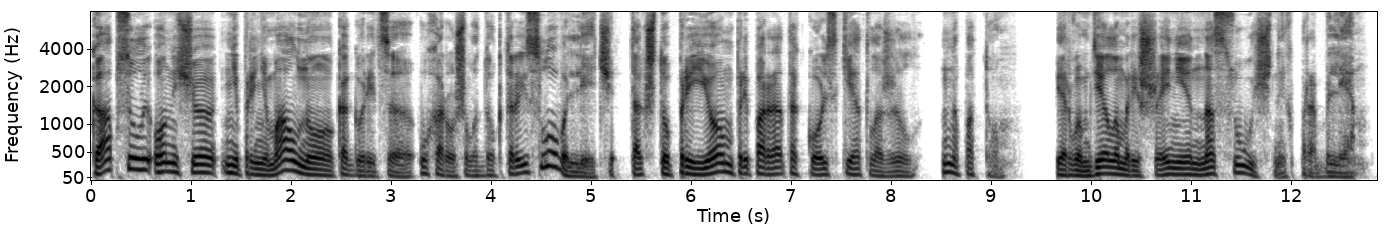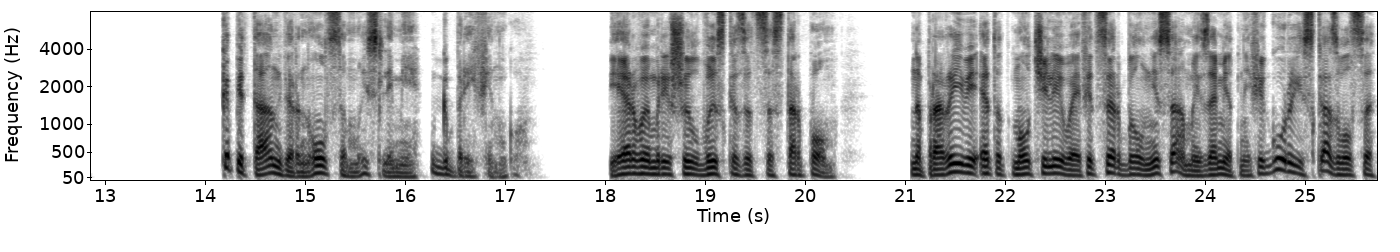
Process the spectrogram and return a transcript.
Капсулы он еще не принимал, но, как говорится, у хорошего доктора и слово лечит, так что прием препарата Кольский отложил на потом. Первым делом решение насущных проблем. Капитан вернулся мыслями к брифингу. Первым решил высказаться Старпом. На прорыве этот молчаливый офицер был не самой заметной фигурой, сказывался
